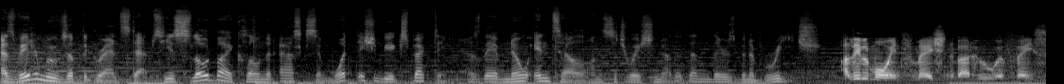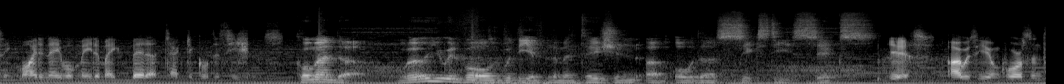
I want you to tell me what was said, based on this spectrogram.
As Vader moves up the grand steps, he is slowed by a clone that asks him what they should be expecting, as they have no intel on the situation other than there's been a breach. A little more information about who we're facing might enable me to make better tactical decisions. Commander, were you involved with the implementation of Order 66? Yes, I was here on Coruscant,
